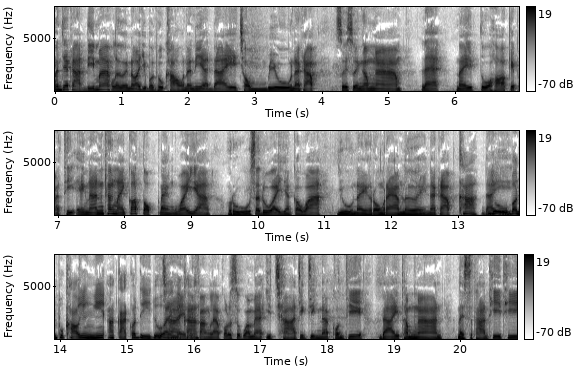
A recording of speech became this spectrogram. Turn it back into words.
บรรยากาศดีมากเลยเนาะอยู่บนภูเขานะเนี่ย ได้ชมวิวนะครับ สวยๆ งามๆ และ ในตัวหอเก็บอัฐิเองนั้น ข้างในก็ตกแต่งไว้อย่าง หรูซะด้วยอย่างกับว่าอยู่ในโรงแรมเลยนะครับ ค่ะได้อยู่บนภูเขาอย่างนี้อากาศก็ดีด้วยใช่นะได้คะฟังแล้วก็รู้สึกว่าแม้อิจฉาจริง ๆ นะ คนที่ได้ทำงานในสถานที่ที่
